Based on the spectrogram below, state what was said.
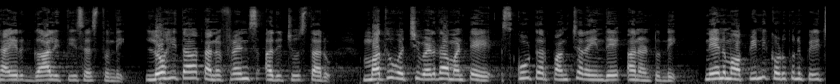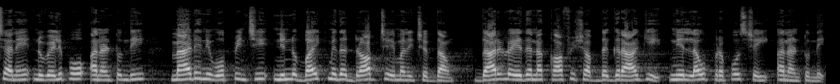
టైర్ గాలి తీసేస్తుంది. లోహిత తన ఫ్రెండ్స్ అది చూస్తారు. మధు వచ్చి వెళదామంటే స్కూటర్ పంక్చర్ అయిందే అని అంటుంది. నేను మా పిన్ని కొడుకుని పిలిచానే నువ్వు వెళ్ళిపో అనంటుంది మ్యాడీని ఒప్పించి నిన్ను బైక్ మీద డ్రాప్ చేయమని చెప్దాం. దారిలో ఏదైనా కాఫీ షాప్ దగ్గర ఆగి నీ లవ్ ప్రపోజ్ చెయ్యి అనంటుంది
